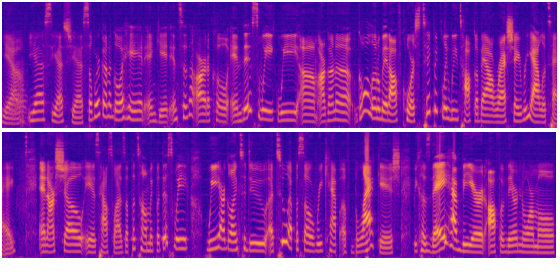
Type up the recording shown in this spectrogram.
Yeah. Yes, yes, yes. So we're going to go ahead and get into the article. And this week we um, are going to go a little bit off course. Typically, we talk about Rache Reality, and our show is Housewives of Potomac. But this week we are going to do a two episode recap of Blackish because they have veered off of their normal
